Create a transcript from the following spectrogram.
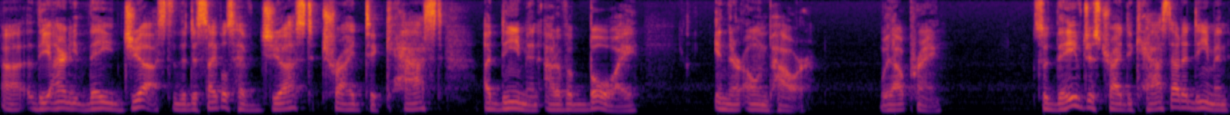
Uh, the irony, they just, the disciples have just tried to cast a demon out of a boy in their own power without praying. So they've just tried to cast out a demon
